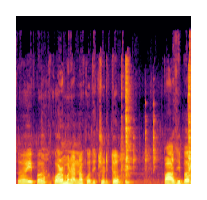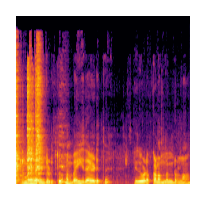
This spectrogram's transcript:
ஸோ இப்போ குழம்பு நல்லா கொதிச்செடுத்து பாசிப்பருப்புமே வெந்தெடுத்து நம்ம இதை எடுத்து இதோட கலந்துன்றலாம்.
